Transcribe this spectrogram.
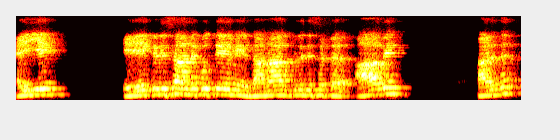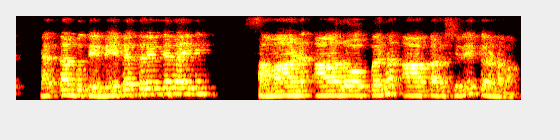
ඇයි ඒක නිසානේ පුතේ මේ ධනාග්‍ර දෙසට ආවේ. හරිද? නැත්තම් පුතේ මේ පැත්තට එන්න එපායිනේ. සමාන ආරෝපණ ආකර්ෂණය කරනවා.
